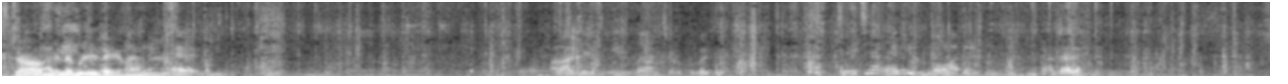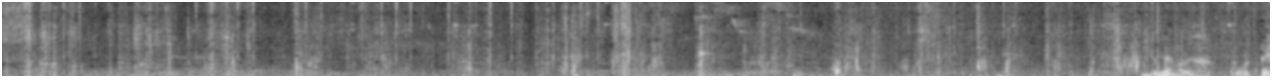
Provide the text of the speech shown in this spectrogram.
സ്റ്റാമിന ബിൽഡ് ചെയ്യണേ ചേച്ചി അങ്ങനെ ഇരുന്നോ അതെ ഞങ്ങൾ പോട്ടെ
